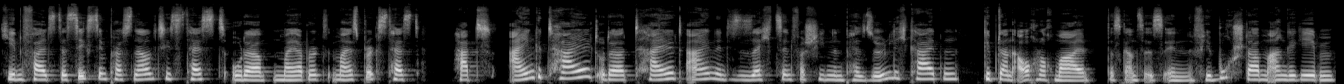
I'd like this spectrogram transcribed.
Jedenfalls der 16 Personalities Test oder Myers-Briggs Test hat eingeteilt oder teilt ein in diese 16 verschiedenen Persönlichkeiten, gibt dann auch nochmal, das Ganze ist in vier Buchstaben angegeben,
